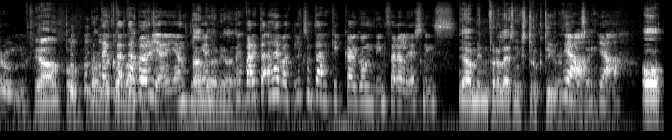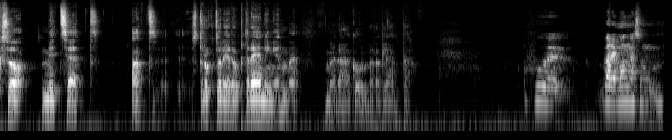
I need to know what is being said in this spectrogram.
rum. Ja, på några Tänk kvadrat. börjar egentligen. Där börjar jag. Det var, det här var liksom där kicka igång din föreläsnings... Ja, min föreläsningsstruktur kan man Ja, säga. ja. Och också mitt sätt att strukturera upp träningen med, med det här kunder och klienter. Hur, var det många, som,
